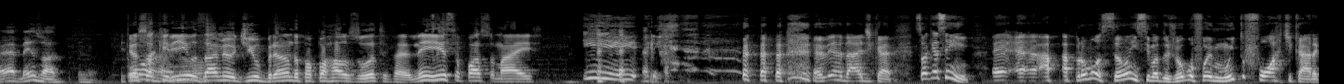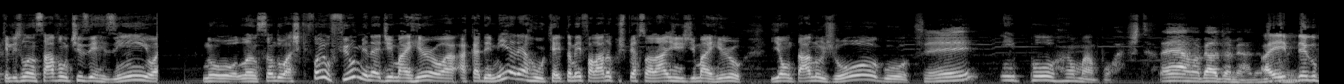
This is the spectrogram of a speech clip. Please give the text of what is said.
É bem zoado. Eu só Porra, queria não. usar meu Dio Brando pra porrar os outros, velho. Nem isso eu posso mais. E. é verdade, cara. Só que assim, é, é, a, a promoção em cima do jogo foi muito forte, cara. Que eles lançavam um teaserzinho. No, lançando, acho que foi o filme, né, de My Hero Academia, né, Hulk? Aí também falaram que os personagens de My Hero iam estar no jogo. Sim. E, porra, é uma bosta. É, uma bela de uma merda. Aí, Muito nego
